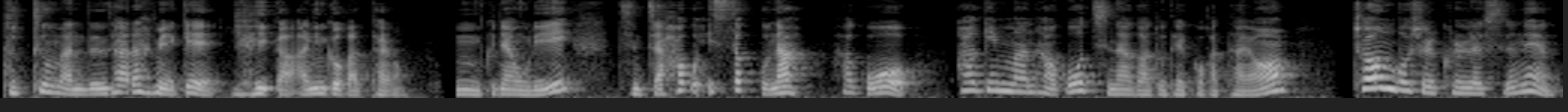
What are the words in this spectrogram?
부트 만든 사람에게 예의가 아닌 것 같아요. 음, 그냥 우리 진짜 하고 있었구나 하고 확인만 하고 지나가도 될 것 같아요. 처음 보실 클래스는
